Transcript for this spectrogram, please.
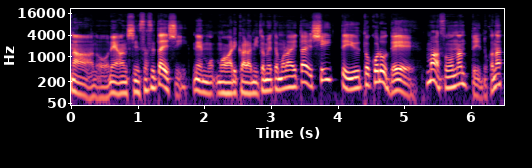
あのね、安心させたいし、ね、周りから認めてもらいたいしっていうところで、まあ、そのなんていうのかな、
